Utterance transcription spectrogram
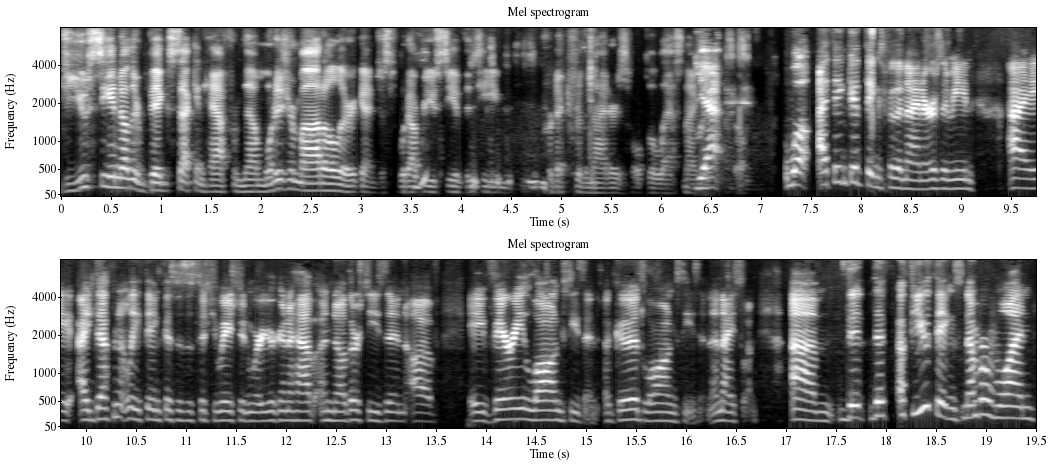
do you see another big second half from them? What is your model, or again, just whatever mm-hmm. you see of the team predict for the Niners over the last nine? Yeah. So. Well, I think good things for the Niners. I mean, I I definitely think this is a situation where you're going to have another season of a very long season, a good long season, a nice one. Um, the the a few things. Number one,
